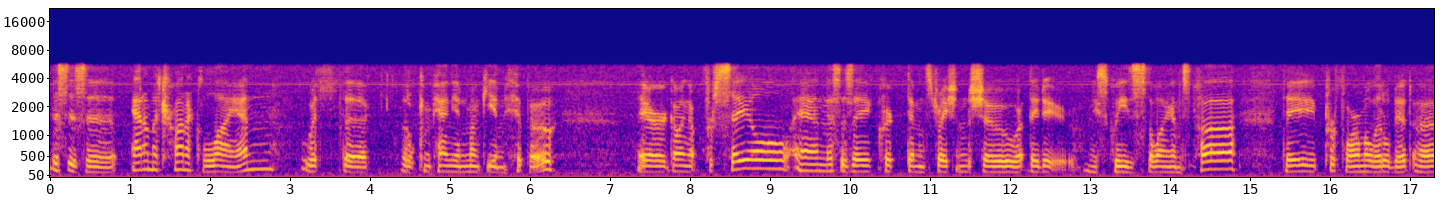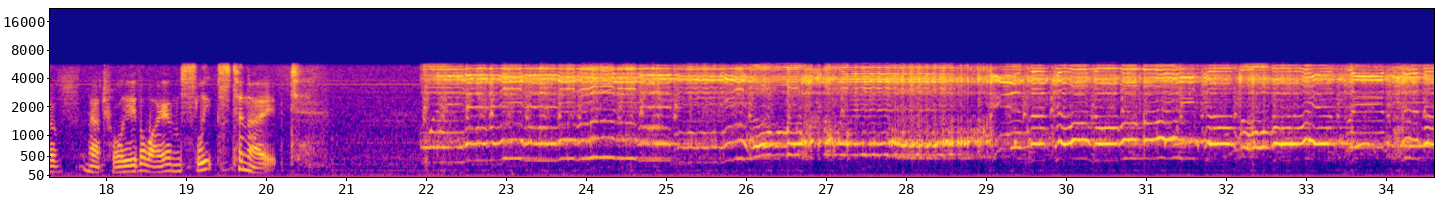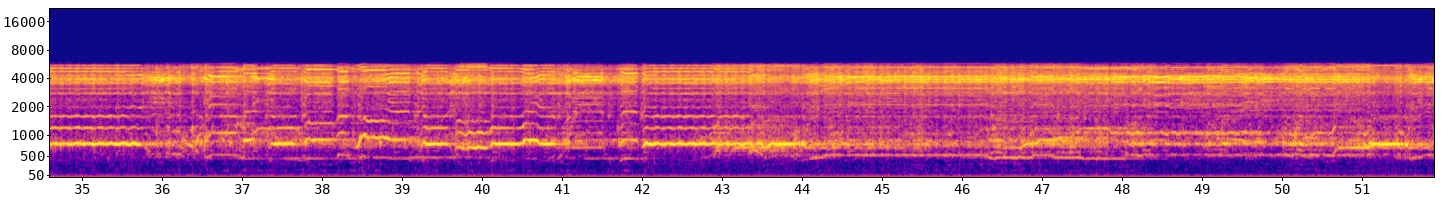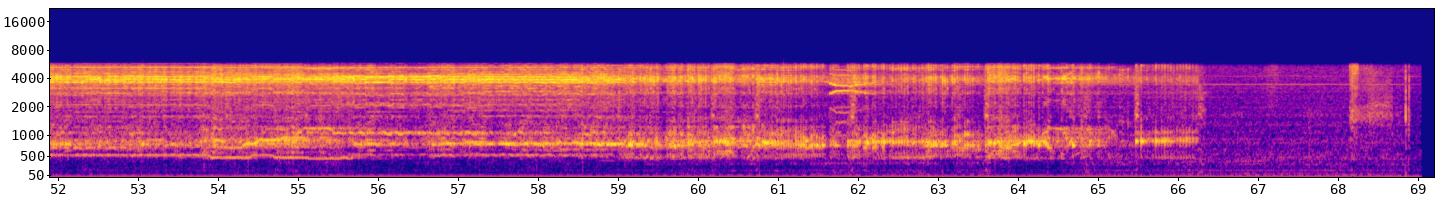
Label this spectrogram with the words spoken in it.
This is a animatronic lion with the little companion monkey and hippo. They're going up for sale and this is a quick demonstration to show what they do. They you squeeze the lion's paw, they perform a little bit of Naturally the Lion Sleeps Tonight.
